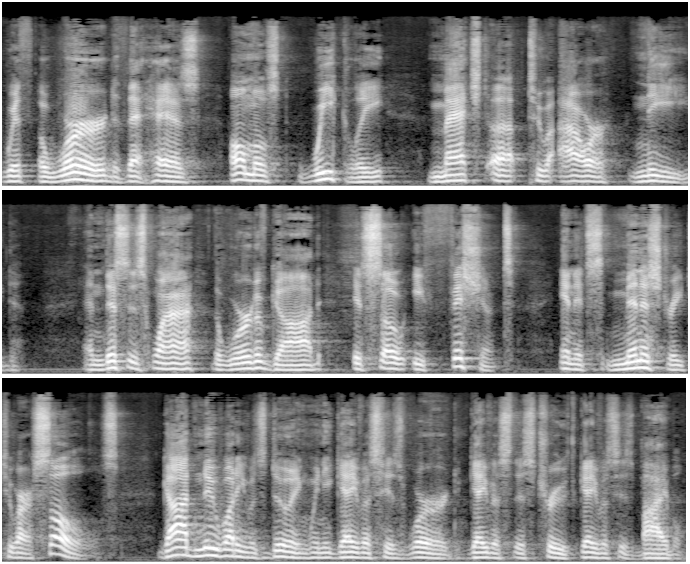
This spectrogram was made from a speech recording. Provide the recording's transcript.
with a word that has almost weekly matched up to our need. And this is why the Word of God is so efficient in its ministry to our souls. God knew what He was doing when He gave us His Word, gave us this truth, gave us His Bible.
